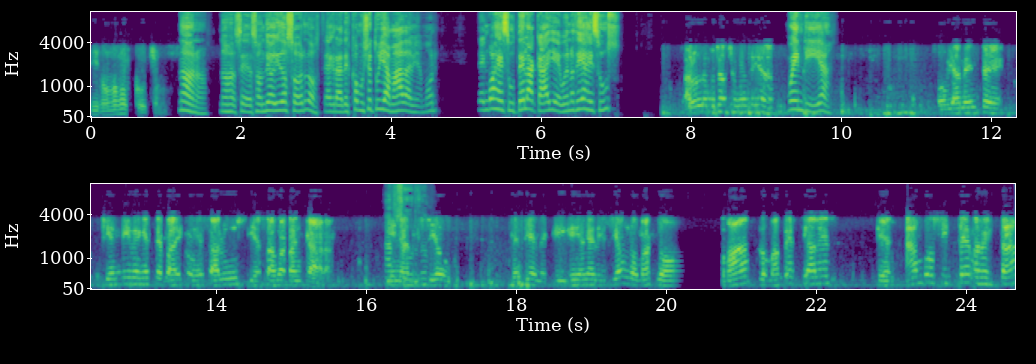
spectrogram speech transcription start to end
y no nos escuchan? No, no, no, son de oídos sordos. Te agradezco mucho tu llamada, mi amor. Tengo a Jesús de la calle. Buenos días, Jesús. Saludos muchachos, buen día. Buen día. Obviamente, ¿quién vive en este país con esa luz y esa agua tan cara? Y en adición, ¿me entiendes? Y, y en adición, lo más, lo más, lo más bestial es que ambos sistemas están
